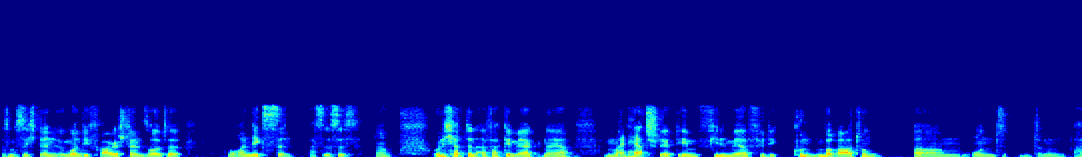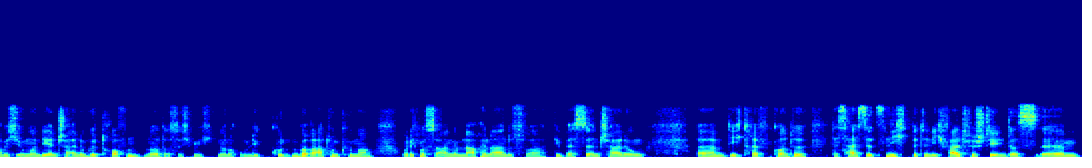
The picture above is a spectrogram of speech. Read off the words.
dass man sich dann irgendwann die Frage stellen sollte, woran liegt es denn? Was ist es? Ne? Und ich habe dann einfach gemerkt, naja, mein Herz schlägt eben viel mehr für die Kundenberatung ähm, und dann habe ich irgendwann die Entscheidung getroffen, ne, dass ich mich nur noch um die Kundenberatung kümmere. Und ich muss sagen, im Nachhinein, das war die beste Entscheidung, ähm, die ich treffen konnte. Das heißt jetzt nicht, bitte nicht falsch verstehen, dass ähm,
